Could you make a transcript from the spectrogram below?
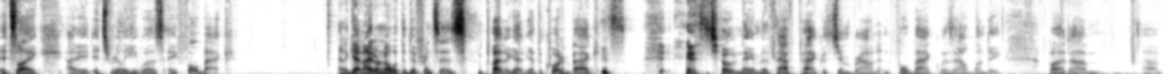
it's like, I mean, it's really he was a fullback. And again, I don't know what the difference is, but again, you have the quarterback is, is Joe Namath, halfback was Jim Brown, and fullback was Al Bundy. But um, um,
